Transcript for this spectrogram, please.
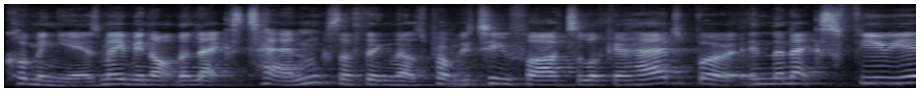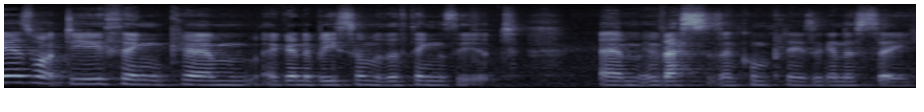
coming years? Maybe not the next 10, because I think that's probably too far to look ahead, but in the next few years, what do you think um, are going to be some of the things that um, investors and companies are going to see?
